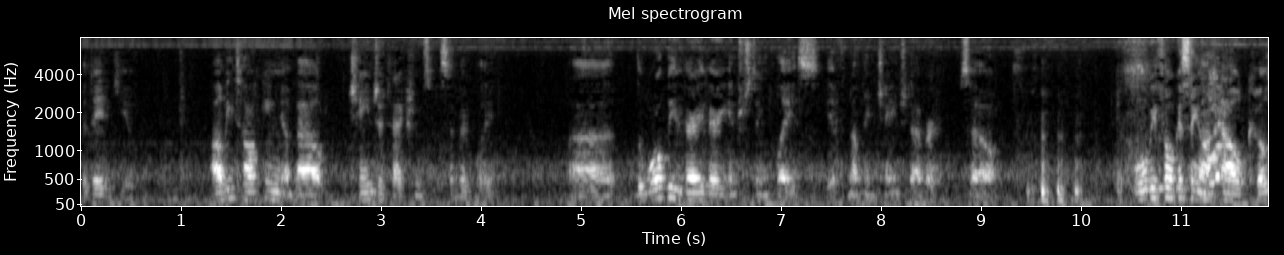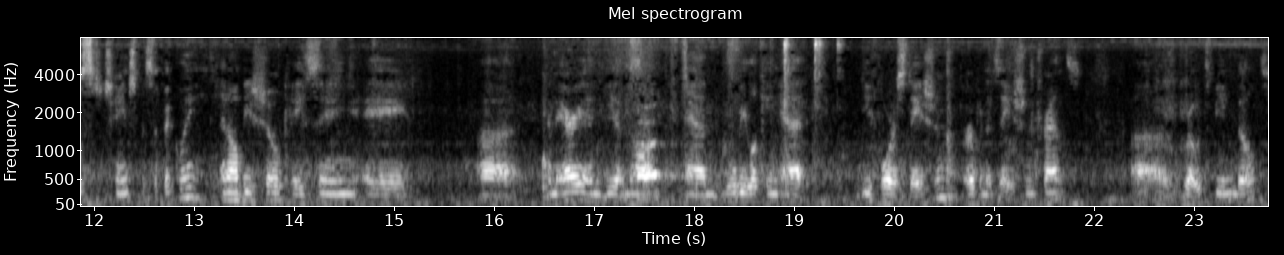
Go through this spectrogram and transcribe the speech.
the data cube. I'll be talking about change detection specifically. Uh, the world would be a very, very interesting place if nothing changed ever. So we'll be focusing on how coasts change specifically, and I'll be showcasing a uh, an area in Vietnam, and we'll be looking at deforestation, urbanization trends, uh, roads being built.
